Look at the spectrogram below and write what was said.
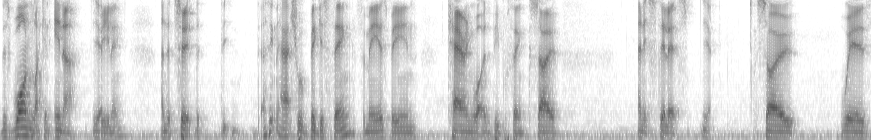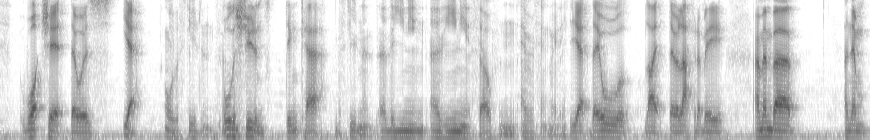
there's one like an inner Yeah. feeling, and the two the, the I think the actual biggest thing for me has been caring what other people think. So, and it still is. Yeah. So, with watch it, there was yeah, All the students. all the students didn't care. the student, uh, the union, uh, the uni itself, and everything really. yeah, they all like they were laughing at me. I remember, and then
